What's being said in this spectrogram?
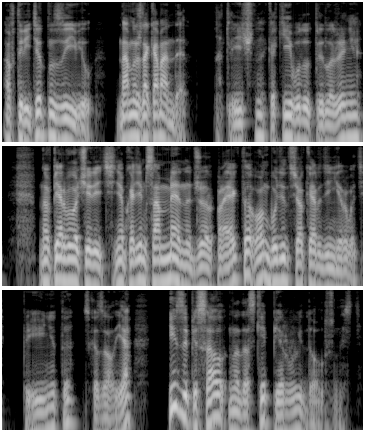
авторитетно заявил, «Нам нужна команда». Отлично. Какие будут предложения? Но в первую очередь необходим сам менеджер проекта, он будет все координировать. Принято, сказал я и записал на доске первую должность.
